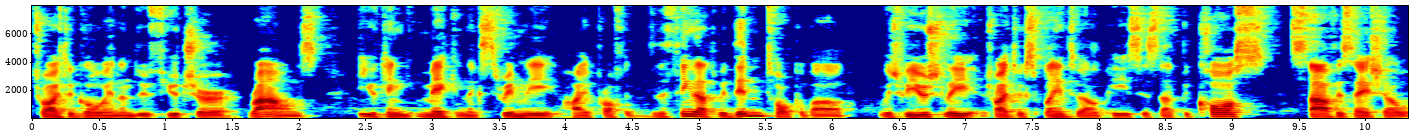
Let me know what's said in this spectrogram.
try to go in and do future rounds, you can make an extremely high profit. The thing that we didn't talk about, which we usually try to explain to LPs, is that because Southeast Asia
